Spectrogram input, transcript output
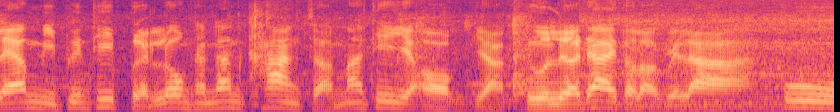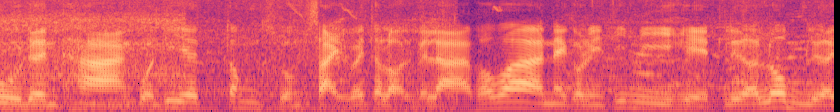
แล้วมีพื้นที่เปิดโล่งทางด้านข้าง สามารถที่จะออกจากตัวเรือได้ตลอดเวลา ผู้เดินทางควรที่จะต้องสวมใส่ไว้ตลอดเวลา เพราะว่าในกรณีที่มีเหตุเรือล่มเรือ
